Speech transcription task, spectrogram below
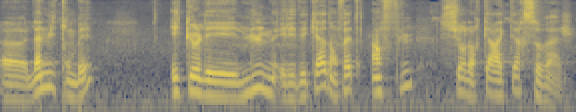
la nuit tombée et que les lunes et les décades en fait influent sur leur caractère sauvage.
